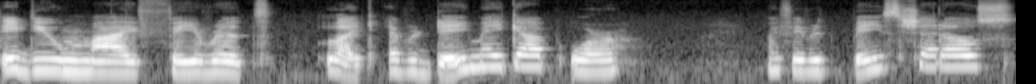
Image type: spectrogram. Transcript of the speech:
they do my favorite like everyday makeup or my favorite base shadows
